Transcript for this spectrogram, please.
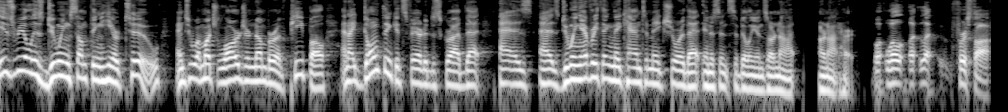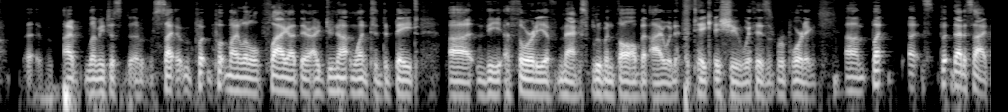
Israel is doing something here too, and to a much larger number of people. And I don't think it's fair to describe that as as doing everything they can to make sure that innocent civilians are not are not hurt. Well, well uh, first off, uh, I, let me just uh, put put my little flag out there. I do not want to debate uh, the authority of Max Blumenthal, but I would take issue with his reporting. Um, but uh, put that aside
